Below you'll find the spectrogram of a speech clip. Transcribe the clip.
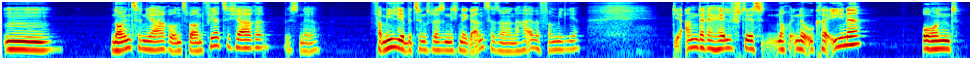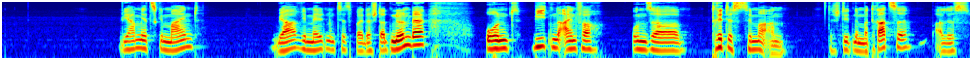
19 mm, Jahre und 42 Jahre. Ist eine Familie, beziehungsweise nicht eine ganze, sondern eine halbe Familie. Die andere Hälfte ist noch in der Ukraine. Und wir haben jetzt gemeint, ja, wir melden uns jetzt bei der Stadt Nürnberg und bieten einfach unser drittes Zimmer an. Da steht eine Matratze, alles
